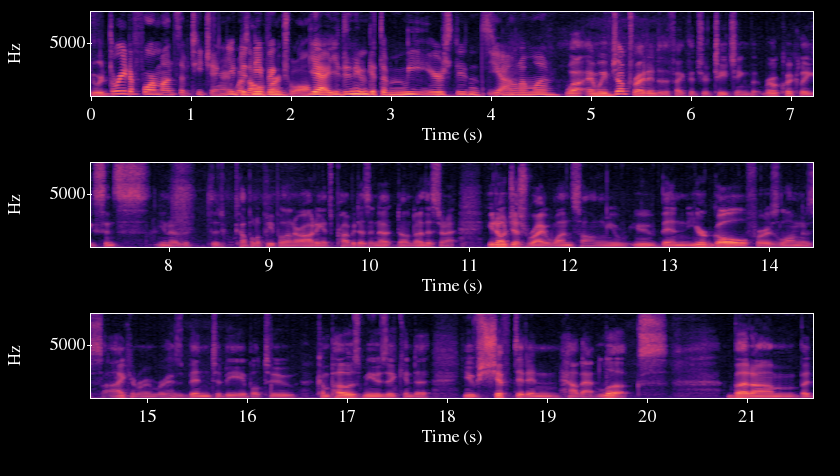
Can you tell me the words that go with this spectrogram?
You were- three to four months of teaching you it was didn't all even, virtual yeah, you didn't even get to meet your students Yeah. one on one. Well, and we've jumped right into the fact that you're teaching, but real quickly, since you know the, the couple of people in our audience probably doesn't know, don't know this or not, you don't just write one song. You you've been your goal for as long as I can remember has been to be able to compose music and to you've shifted in how that looks. But um, but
